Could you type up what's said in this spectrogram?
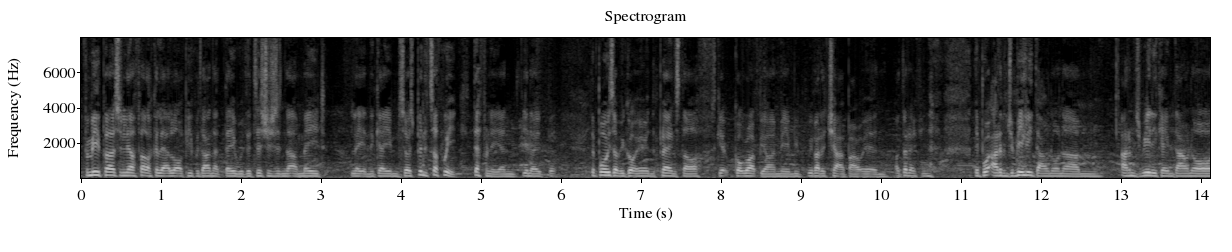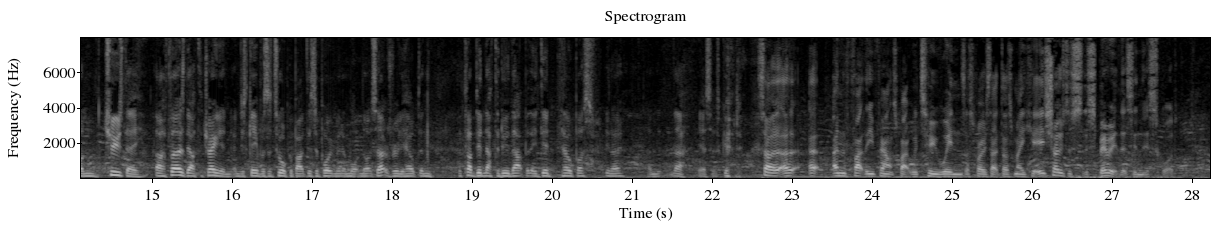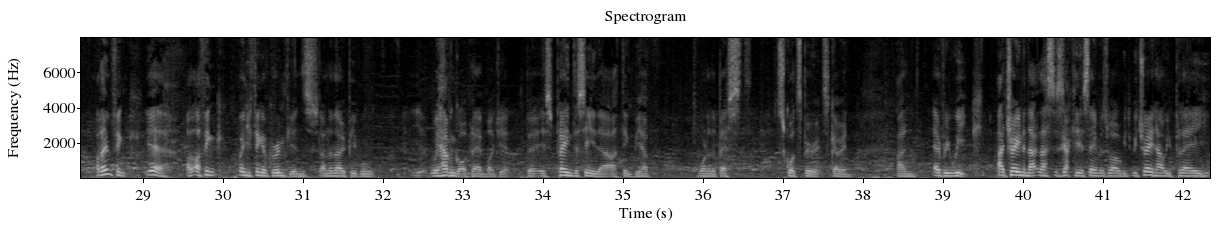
for me personally, I felt like I let a lot of people down that day with the decision that I made late in the game. So it's been a tough week, definitely. And you know, but the boys that we got here and the playing staff get, got right behind me, and we've, we've, had a chat about it. And I don't know if you know, they brought Adam Jamili down on. Um, Adam Jamili came down on Tuesday, uh, Thursday after training, and just gave us a talk about disappointment and whatnot. So that was really helped. And the club didn't have to do that, but they did help us. You know, and nah, yes, it's good. So, uh, uh, and the fact that you bounced back with two wins, I suppose that does make it. It shows the, the spirit that's in this squad. I don't think, yeah, I, I think when you think of Corinthians, and I know people, we haven't got a playing budget, but it's plain to see that I think we have one of the best squad spirits going. And every week at training, that, that's exactly the same as well. We, we train how we play,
